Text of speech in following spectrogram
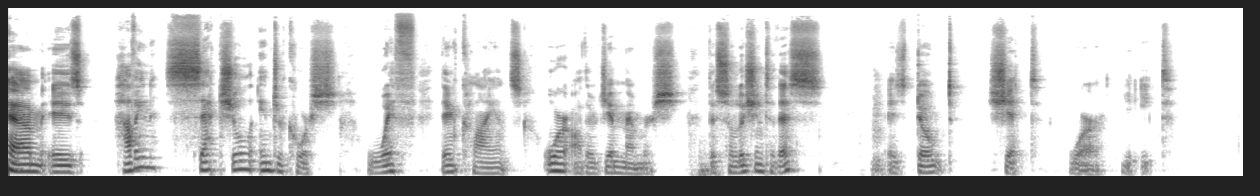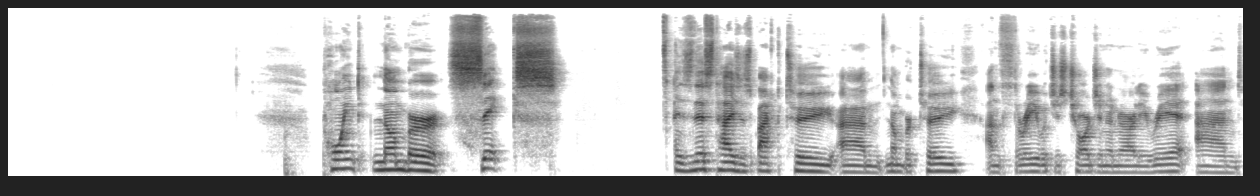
um, is having sexual intercourse with their clients or other gym members. The solution to this is don't shit where you eat. Point number six is this ties us back to um, number two and three, which is charging an early rate and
